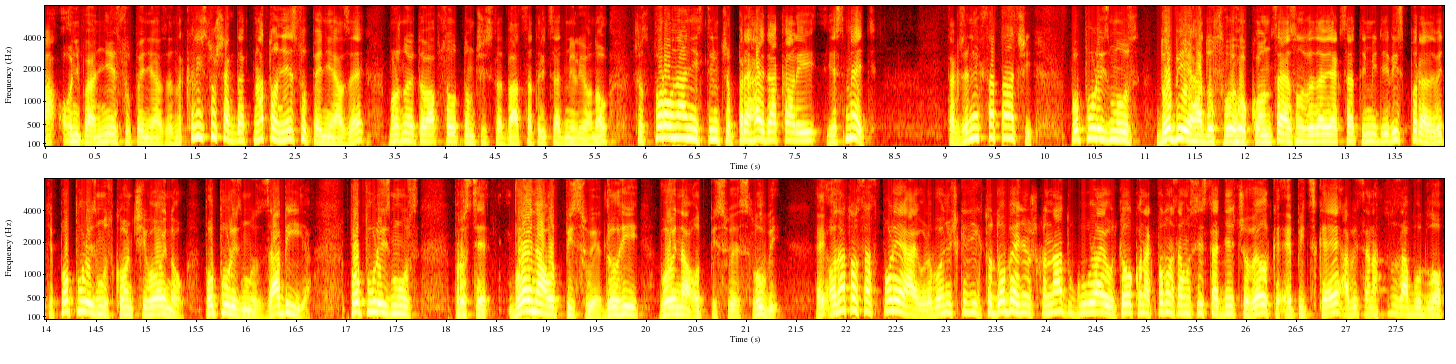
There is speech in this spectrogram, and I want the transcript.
a oni povedia, nie sú peniaze. Na Kristu však na to nie sú peniaze, možno je to v absolútnom čísle 20-30 miliónov, čo v porovnaní s tým, čo prehajdákali, je smeť. Takže nech sa páči. Populizmus dobieha do svojho konca, ja som zvedavý, ak sa tým ide vysporiadať. Viete, populizmus končí vojnou, populizmus zabíja. Populizmus, proste vojna odpisuje dlhy, vojna odpisuje sluby. Hej, na to sa spoliehajú, lebo už keď ich to dobehne, už nadgúľajú toľko, tak potom sa musí stať niečo veľké, epické, aby sa to zabudlo,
